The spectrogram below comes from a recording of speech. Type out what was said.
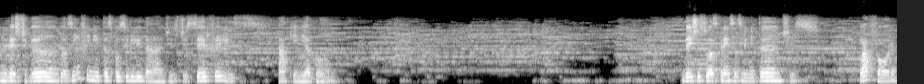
investigando as infinitas possibilidades de ser feliz aqui e agora. Deixe suas crenças limitantes lá fora.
